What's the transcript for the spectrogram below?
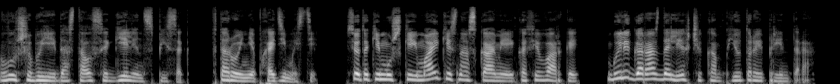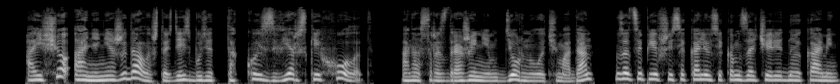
Лучше бы ей достался Гелен список второй необходимости. Все-таки мужские майки с носками и кофеваркой были гораздо легче компьютера и принтера. А еще Аня не ожидала, что здесь будет такой зверский холод. Она с раздражением дернула чемодан, зацепившийся колесиком за очередной камень,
